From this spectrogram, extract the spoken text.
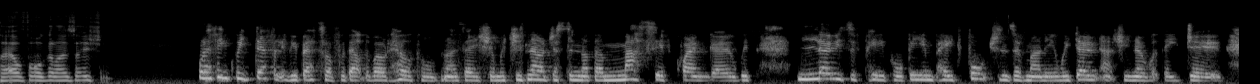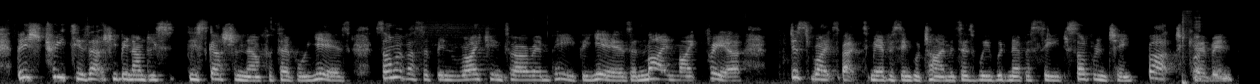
Health Organization? Well, I think we'd definitely be better off without the World Health Organization, which is now just another massive quango with loads of people being paid fortunes of money and we don't actually know what they do. This treaty has actually been under discussion now for several years. Some of us have been writing to our MP for years, and mine, Mike Freer, just writes back to me every single time and says we would never cede sovereignty. But, Kevin,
